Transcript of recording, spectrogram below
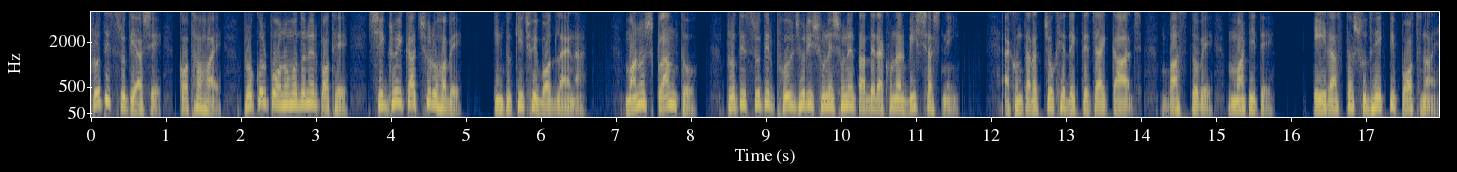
প্রতিশ্রুতি আসে, কথা হয়, প্রকল্প অনুমোদনের পথে শীঘ্রই কাজ শুরু হবে, কিন্তু কিছুই বদলায় না। মানুষ ক্লান্ত, প্রতিশ্রুতির ফুলঝুরি শুনে শুনে তাদের এখন আর বিশ্বাস নেই। এখন তারা চোখে দেখতে চায় কাজ, বাস্তবে, মাটিতে। এই রাস্তা শুধু একটি পথ নয়,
